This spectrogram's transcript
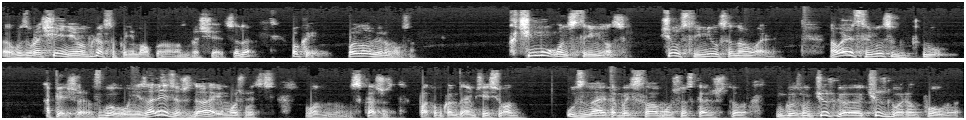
э, возвращение, он прекрасно понимал, куда он возвращается, да? Окей, вот он вернулся. К чему он стремился? К чему стремился Навальный? Навальный стремился, ну, опять же, в голову не залезешь, да, и, может быть, он скажет потом, когда-нибудь, если он узнает об этих словах, может, он скажет, что Гозман чушь, чушь говорил полную,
